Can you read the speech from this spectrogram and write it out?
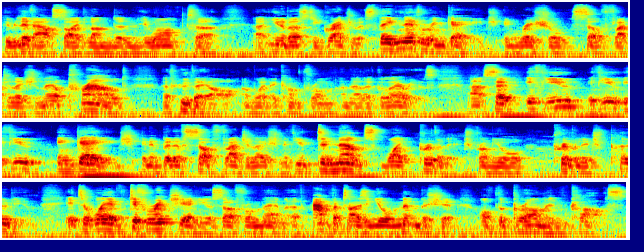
who live outside London, who aren't uh, uh, university graduates, they never engage in racial self flagellation. They are proud of who they are and where they come from and their local areas. Uh, so if you if you if you engage in a bit of self-flagellation, if you denounce white privilege from your privileged podium, it's a way of differentiating yourself from them, of advertising your membership of the Brahmin class.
